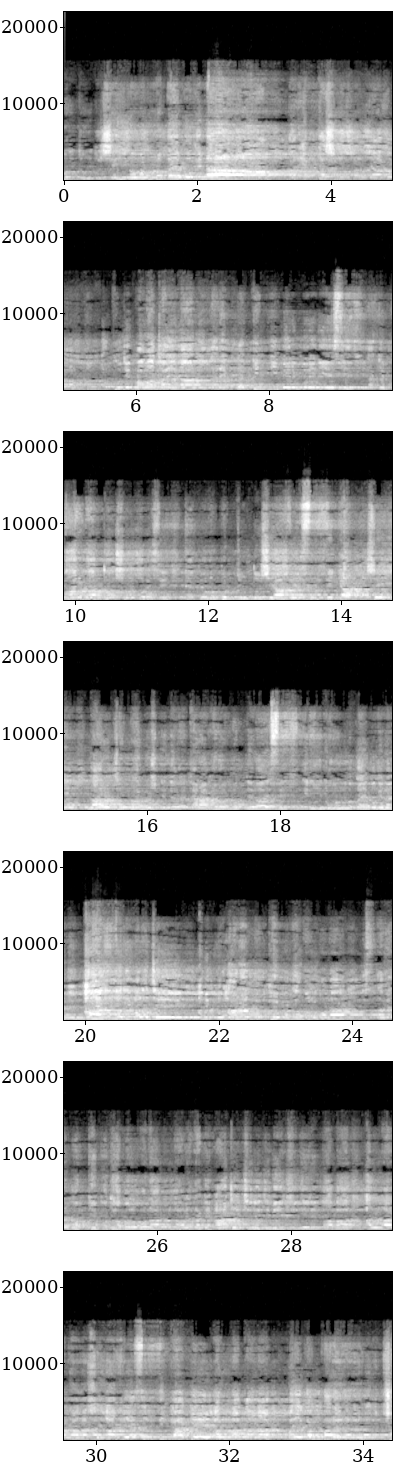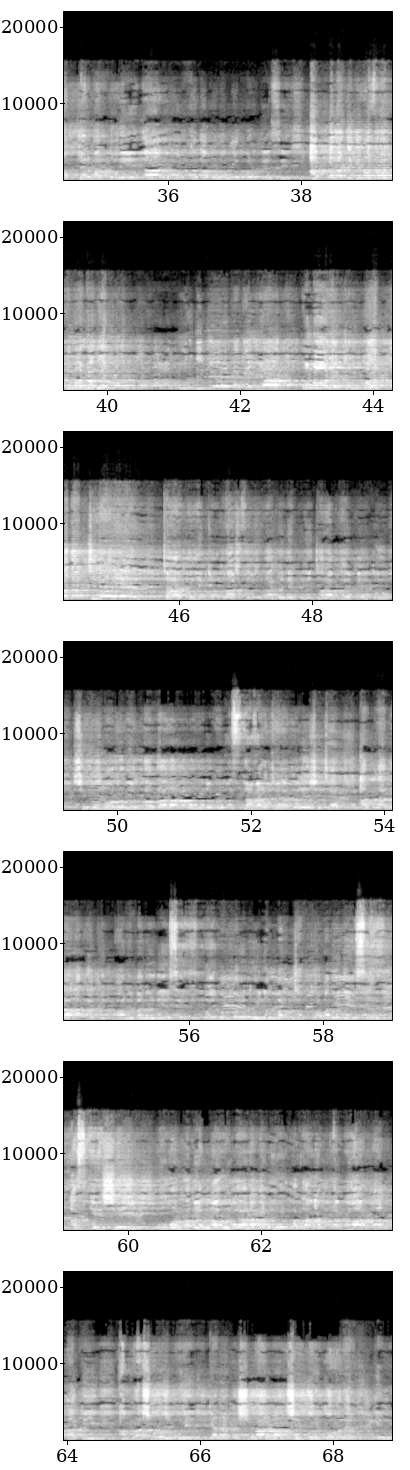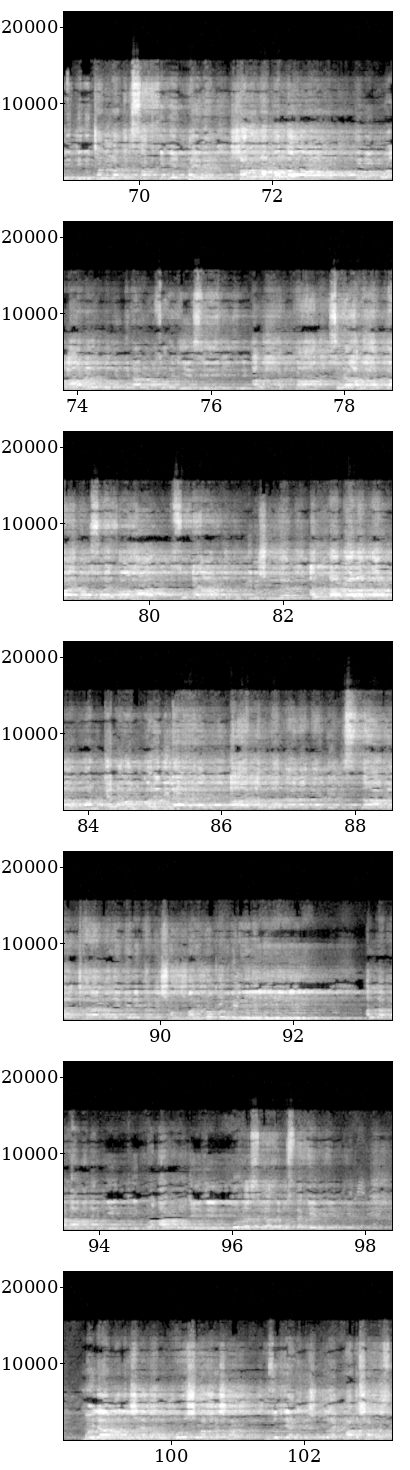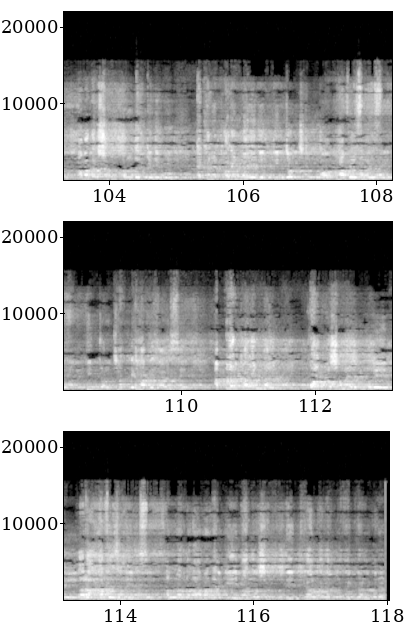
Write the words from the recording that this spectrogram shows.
পর্যন্ত সেই নমন্যতায় বোকে না। তার একটা সন্তানকে পর্যন্ত খুঁজে পাওয়া যায় না, তার একটা কিডনি বের করে নিয়েছে, তাকে বারবার ধর্ষণ করেছে। এখনও পর্যন্ত সে সিদ্দিকা, সেই লাল কারাগারের মধ্যে রয়েছে। তিনি হীনমন্যতায় বোকে না। আজ যদি বলেছে, আমি কোরআনের পক্ষে কথা বলব না, ইসলামের পক্ষে কথা বলব না, তাহলে তাকে আজ ছেড়ে দিবে। এর বাবা, আল্লাহ তাআলা সে আফিয়া সিদ্দিকাকে আল্লাহ তাআলা পয়গম্বরের শব্দের মাধ্যমে তার মর্যাদা বুলন্দ করতেছে। আপনারা দেখে নজর তোমার আনহুর দিকে তাকাইয়া উমর একজন গডফাদার ছিলেন। একজন রাষ্ট্রপতি তাকে দেখলে যারা ভয় সে ওমর ইসলামের ছায়া আল্লাহ তাআলা তাকে বাণী বানিয়ে দিয়েছেন দুই নম্বর ছাত্র বানিয়ে দিয়েছেন আজকে সেই তাআলা আনহুর কথা আমরা বারবার তাকে আমরা স্মরণ করি, কেন একটা সোনার মানুষের হলেন কেমনি তিনি জান্নাতের সার্টিফিকেট পাইলেন? সর্বপ্রথম হাক্কা সূরা আল হাক্কা এবং সূরা তাহা কিছু আয়াত যখন তিনি শুনলেন, আল্লাহ তাআলা তার মনকে নরম করে দিলেন আর আল্লাহ তাআলা তাকে ইসলামের ছায়া করে তিনি তাকে সম্মানিত করে দিলেন। আল্লাহ তাআলা আমাদেরকে এই কোরআন অনুযায়ী যে দৌড়া সিরাতে মুস্তাকিম মহিলা মাদ্রাসা এবং পুরুষ মাদ্রাসার হুজুর জিয়াদের সুন্দর এক মাদ্রাসা করছে। আমাদের সন্তানদেরকে দিব। এখানে ঠগেন না এই যে তিনজন ছাত্র হাফেজ হয়েছে, তিনজন ছাত্রী হাফেজ হয়েছে। আপনারা ঠগেন নাই, অল্প সময়ের উপরে তারা হাফেজ হয়ে গেছে। আল্লাহ তারা আমাদেরকে এই মাদ্রাসার প্রতি খেয়াল রাখার প্রতিজ্ঞান করেন।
